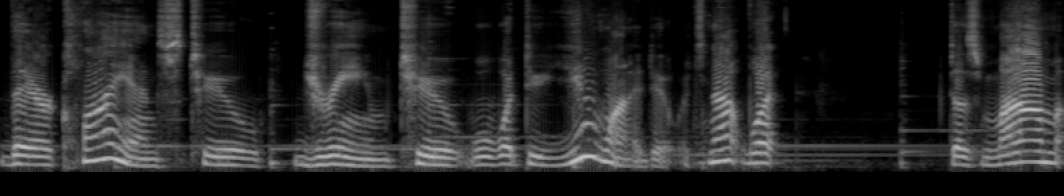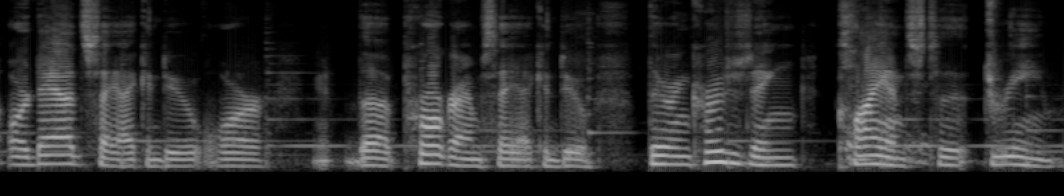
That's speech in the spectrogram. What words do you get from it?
their clients to dream, to, well, what do you want to do? It's not what does mom or dad say I can do or the program say I can do. They're encouraging clients to dream.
